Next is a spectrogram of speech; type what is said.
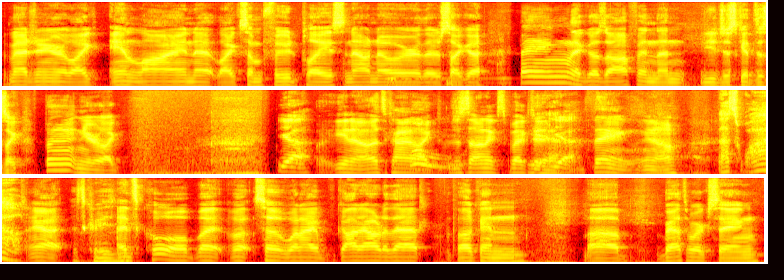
imagine you're like in line at like some food place, and out of nowhere there's like a bang that goes off, and then you just get this like bang, and you're like, yeah, you know, it's kind of like just unexpected Yeah. Yeah. thing, you know, that's wild. yeah. That's crazy. It's cool, but, but so when I got out of that fucking uh, breathworks thing,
